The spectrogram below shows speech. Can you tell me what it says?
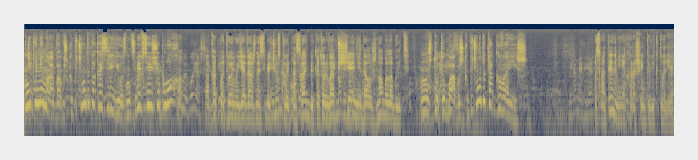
Не понимаю, бабушка, почему ты такая серьезная? Тебе все еще плохо? А как, по-твоему, я должна себя чувствовать на свадьбе, которой вообще не должно было быть? Ну что ты, бабушка, почему ты так говоришь? Посмотри на меня хорошенько, Виктория.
